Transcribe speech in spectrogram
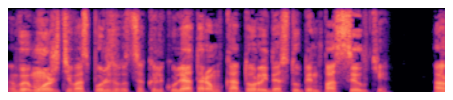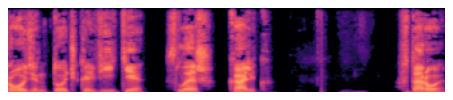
вы можете воспользоваться калькулятором, который доступен по ссылке rodin.wiki calc. Второе.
